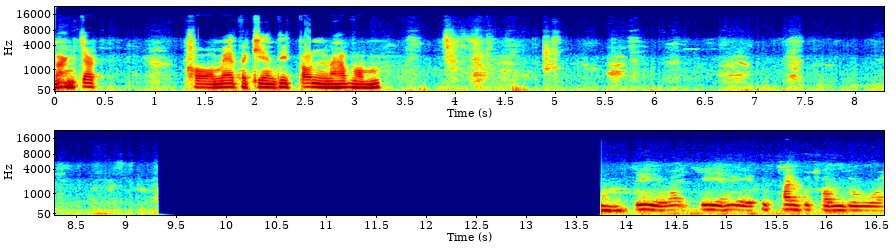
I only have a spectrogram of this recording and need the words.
หลังจากขอแม่ตะเคียนที่ต้นนะครับผมจี้ไว้จี้ให้ทุกท่านผู้ชมดูไว้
